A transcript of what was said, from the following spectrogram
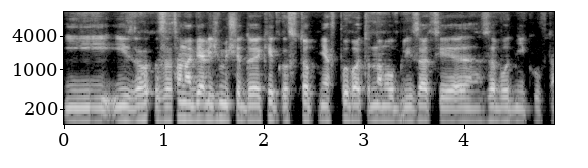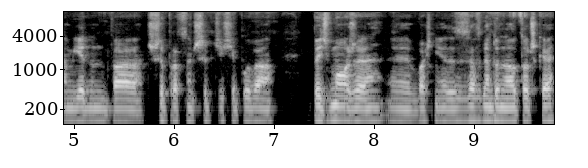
i, i za- zastanawialiśmy się, do jakiego stopnia wpływa to na mobilizację zawodników. Tam 1, 2, 3% szybciej się pływa, być może y, właśnie ze względu na otoczkę.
